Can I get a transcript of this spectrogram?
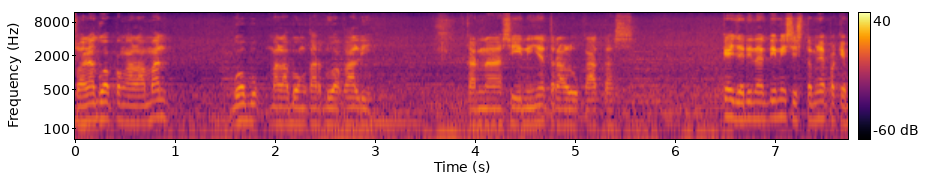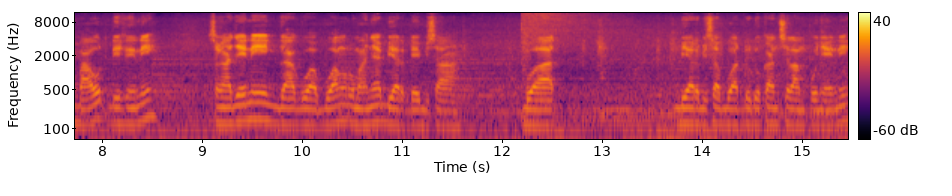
Soalnya gue pengalaman gue malah bongkar dua kali. Karena si ininya terlalu ke atas oke jadi nanti ini sistemnya pakai baut di sini. Sengaja ini gak gue buang rumahnya biar dia bisa buat biar bisa buat dudukan si lampunya ini.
